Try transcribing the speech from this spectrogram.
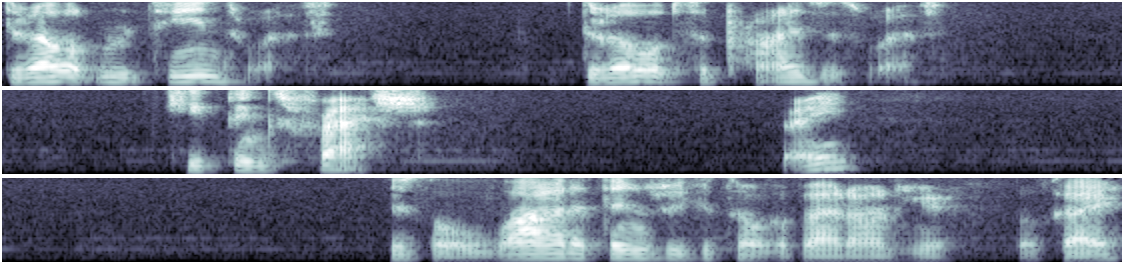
Develop routines with. Develop surprises with. Keep things fresh. Right? There's a lot of things we could talk about on here, okay?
